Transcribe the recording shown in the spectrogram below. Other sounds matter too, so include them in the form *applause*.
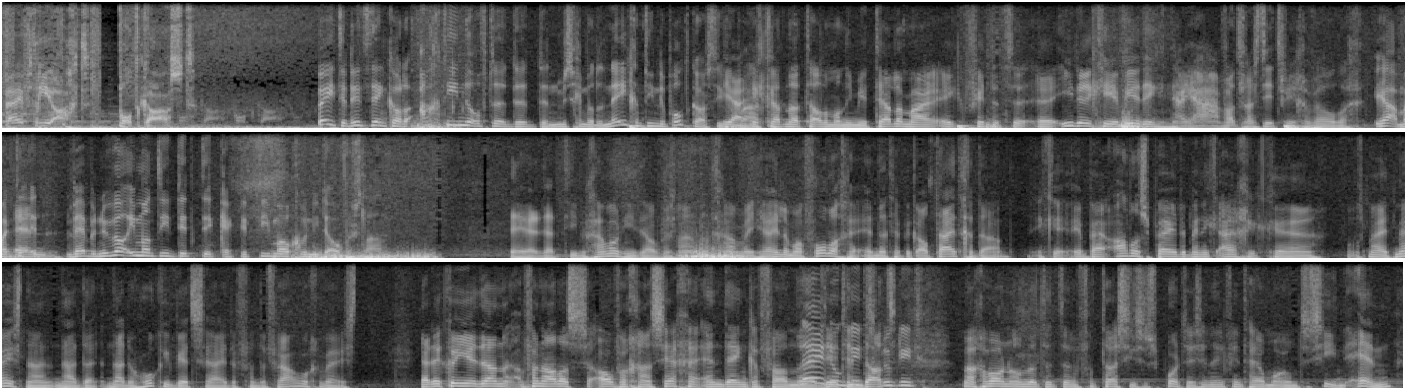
538 Podcast. Peter, dit is denk ik al de 18e of de, de, de, misschien wel de 19e podcast die we Ja, maken. ik kan dat allemaal niet meer tellen, maar ik vind het eh, iedere keer weer denk ik, nou ja, wat was dit weer geweldig. Ja, maar En- we hebben nu wel iemand die dit, dit- Kijk, dit team mogen we niet overslaan. Nee, dat team gaan we ook niet overslaan. Dat gaan we helemaal volgen. En dat heb ik altijd gedaan. Ik, eh, bij alle spelen ben ik eigenlijk eh, volgens mij het meest naar, naar, de, naar de hockeywedstrijden van de vrouwen geweest. Ja, daar kun je dan van alles over gaan zeggen en denken van eh, Nee, dit doe ik en niet. dat. Doe ik niet. Maar gewoon omdat het een fantastische sport is. En ik vind het heel mooi om te zien. En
